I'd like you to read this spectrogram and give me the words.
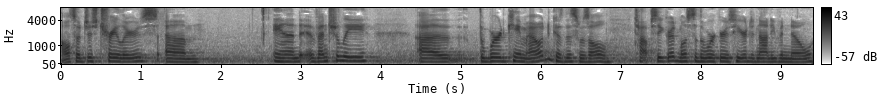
also just trailers. Um, and eventually, uh, the word came out because this was all top secret. Most of the workers here did not even know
